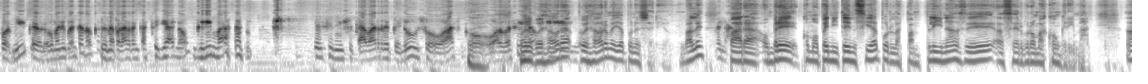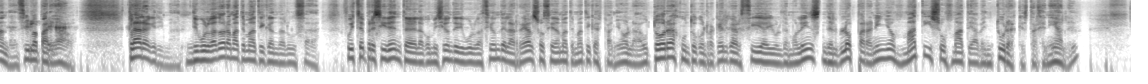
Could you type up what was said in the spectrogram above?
por, mí, pero luego me di cuenta no, que es una palabra en castellano, grima, que significaba repelús o asco o algo así. Bueno, pues ahora, pues ahora me voy a poner serio, ¿vale? Para, hombre, como penitencia por las pamplinas de hacer bromas con grima. Anda, encima pareado. Clara Grima, divulgadora matemática andaluza. Fuiste presidenta de la Comisión de Divulgación de la Real Sociedad Matemática Española, autora, junto con Raquel García y Uldemolins, del blog para niños Mati y sus mateaventuras, que está genial, ¿eh?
